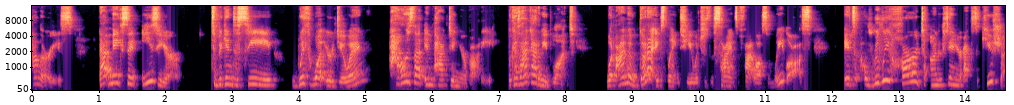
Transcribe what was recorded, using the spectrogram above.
calories. That makes it easier to begin to see with what you're doing how is that impacting your body? Because I got to be blunt. What I'm going to explain to you, which is the science of fat loss and weight loss, it's really hard to understand your execution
